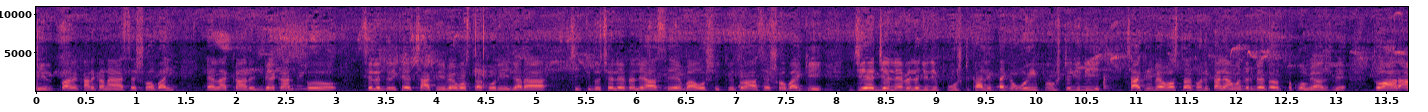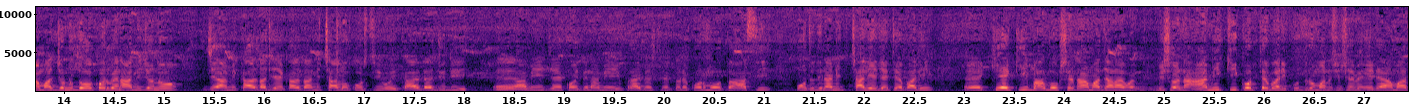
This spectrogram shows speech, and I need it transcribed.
মিল কারখানায় আছে, সবাই এলাকার বেকার তো ছেলেদেরকে চাকরির ব্যবস্থা করি, যারা শিক্ষিত ছেলে পেলে আছে বা অশিক্ষিত আছে, সবাইকে যে যে লেভেলে যদি পোস্ট খালি থাকে, ওই পোস্টে যদি চাকরির ব্যবস্থা করি, তাহলে আমাদের বেকারত্ব কমে আসবে। তো আর আমার জন্য দোয়া করবেন, আমি যেন যে, আমি কার্ডটা যে কার্ডটা আমি চালু করছি, ওই কার্ডটা যদি আমি যে কয়দিন আমি এই প্রাইভেট সেক্টরে কর্মরত আছি অতদিন আমি চালিয়ে যেতে পারি। কে কি ভাবুক সেটা আমার জানা বিষয় না। আমি কি করতে পারি ক্ষুদ্র মানুষ হিসেবে, এটা আমার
